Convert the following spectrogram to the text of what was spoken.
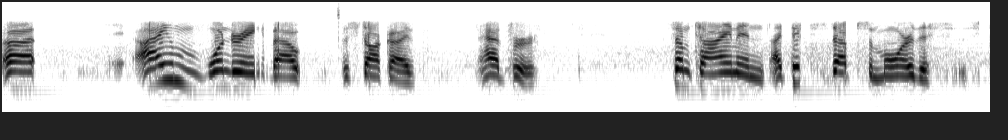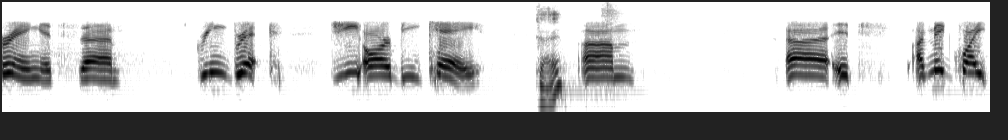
Uh, I'm wondering about the stock I've had for some time, and I picked up some more this spring. It's uh, Green Brick, G R B K. Okay. Um, uh, it's I've made quite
